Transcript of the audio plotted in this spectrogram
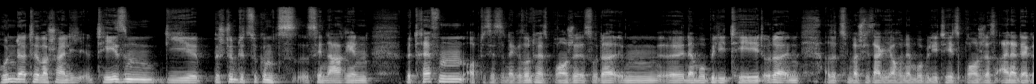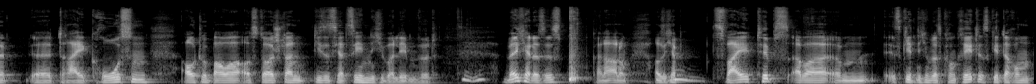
hunderte wahrscheinlich Thesen, die bestimmte Zukunftsszenarien betreffen, ob das jetzt in der Gesundheitsbranche ist oder im, äh, in der Mobilität oder in, also zum Beispiel sage ich auch in der Mobilitätsbranche, dass einer der äh, drei großen Autobauer aus Deutschland dieses Jahrzehnt nicht überleben wird. Mhm. Welcher das ist, pff, keine Ahnung. Also ich habe mhm. zwei Tipps, aber ähm, es geht nicht um das Konkrete, es geht darum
